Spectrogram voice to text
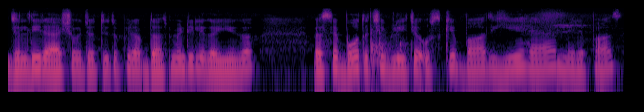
जल्दी रैश हो जाती तो फिर आप दस मिनट ही लगाइएगा। वैसे बहुत अच्छी ब्लीच है। उसके बाद ये है मेरे पास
